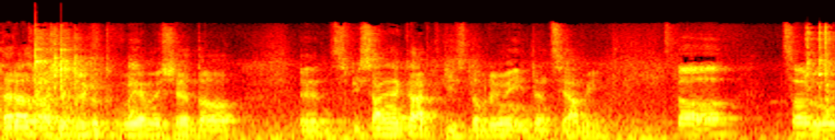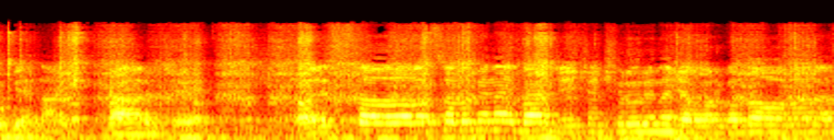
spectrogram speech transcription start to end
Teraz właśnie przygotowujemy się do e, spisania kartki z dobrymi intencjami. To, co lubię najbardziej. To jest to, co lubię najbardziej. Ciąć rury na działo organowe.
